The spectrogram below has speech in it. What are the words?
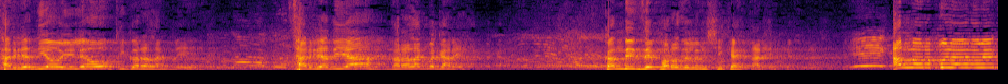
সারিয়া দিয়া হইলেও কি করা লাগবে? সারিয়া দিয়া ধরা লাগবে কারে? কান্দি যে ফরজ এলেম শিখায় তারে। আল্লাহ রাব্বুল আলামিন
